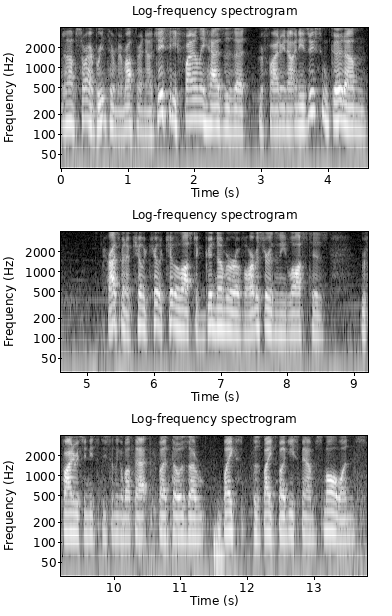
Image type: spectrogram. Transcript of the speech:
I'm sorry, I breathe through my mouth right now. JCD finally has his uh, refinery now, and he's doing some good um, harassment of Killer. Killer. Killer lost a good number of harvesters, and he lost his refinery, so he needs to do something about that. But those uh, bikes, those bike buggy spam, small ones,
